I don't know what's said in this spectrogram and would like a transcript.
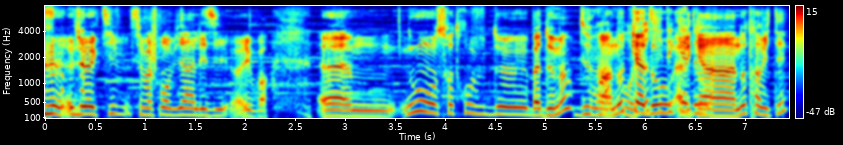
Audioactive. C'est vachement bien, allez-y, allez voir. nous, on se retrouve de, bah, demain, demain pour un autre cadeau avec un autre invité.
